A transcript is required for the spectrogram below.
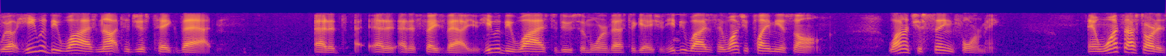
Well, he would be wise not to just take that at its at, at its face value. He would be wise to do some more investigation. He'd be wise to say, "Why don't you play me a song? Why don't you sing for me?" And once I started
